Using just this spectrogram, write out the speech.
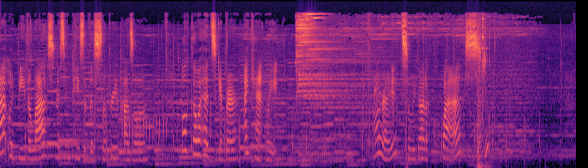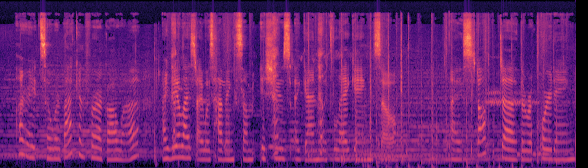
That would be the last missing piece of this slippery puzzle. Well, go ahead, Skipper. I can't wait. Alright, so we got a quest. Alright, so we're back in Furogawa. I realized I was having some issues again with lagging, so I stopped uh, the recording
